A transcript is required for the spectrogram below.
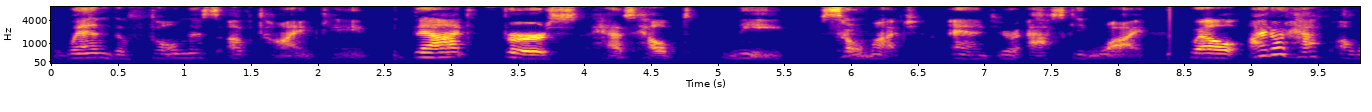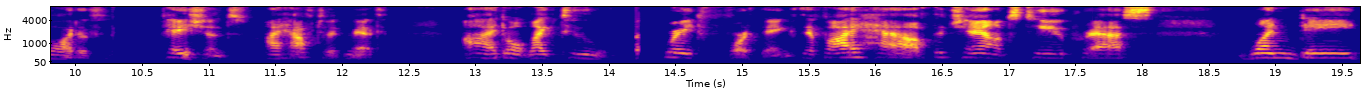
when the fullness of time came. That verse has helped me so much. And you're asking why. Well, I don't have a lot of patience, I have to admit. I don't like to wait for things. If I have the chance to press one day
